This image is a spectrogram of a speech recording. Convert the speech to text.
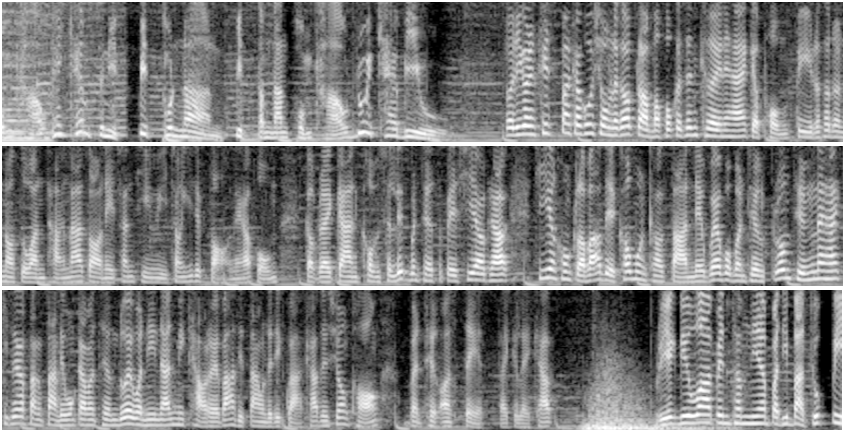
ผมขาวให้เข้มสนิท ปิดทนนาน ปิดตำนานผมขาวด้วยแคบิว สวัสดีวันคริสต์มาสครับคุณผู้ชม แล้วก็กลับมาพบกันเช่นเคยนะฮะ กับผมฟรีรัศดรนนท์สุวรรณทางหน้าจอเนชั่นทีวีช่อง 22 นะครับผม กับรายการคมชลึกบันเทิงสเปเชียลครับ ที่ยังคงกลับมาอัปเดตข้อมูลข่าวสารในแวดวงบันเทิงรวมถึงนะฮะกิจกรรมต่างๆ ในวงการบันเทิงด้วยวันนี้นั้นมีข่าวอะไรบ้างติดตามเลยดีกว่าครับในช่วงของบันเทิงออนสเตจไปกันเลยครับ เรียกได้ว่าเป็นธรรมเนียมปฏิบัติทุกปี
